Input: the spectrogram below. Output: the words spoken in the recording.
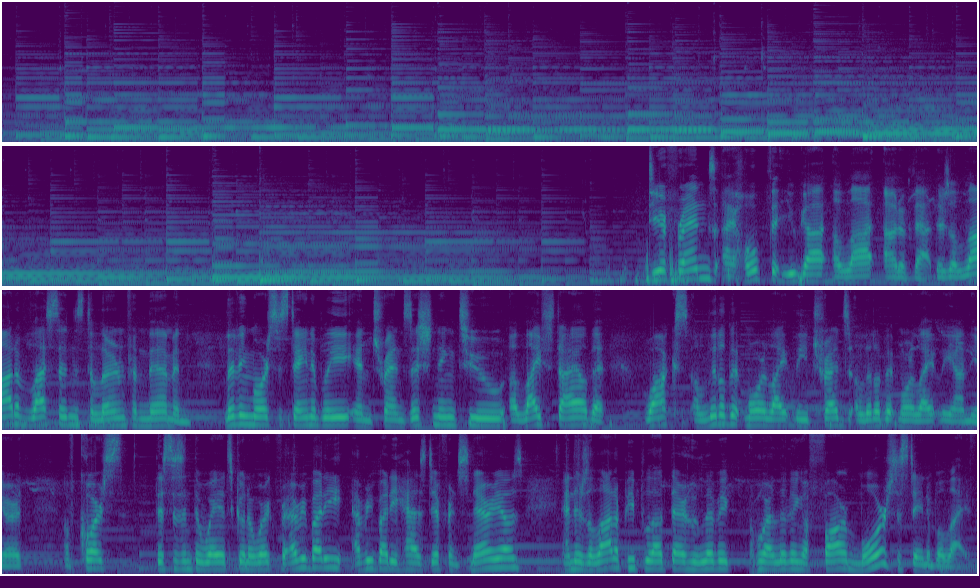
Dear friends, I hope that you got a lot out of that. There's a lot of lessons to learn from them and living more sustainably and transitioning to a lifestyle that walks a little bit more lightly, treads a little bit more lightly on the earth. Of course, this isn't the way it's going to work for everybody. Everybody has different scenarios, and there's a lot of people out there who live who are living a far more sustainable life.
